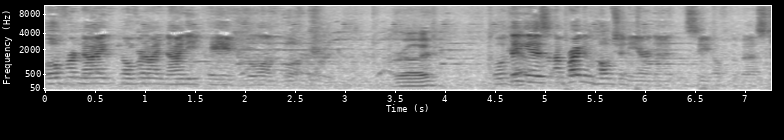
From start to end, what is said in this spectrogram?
overnight overnight 90 page long book. really? Well, the thing Yeah. is, I'm probably gonna publish it on the internet and see, hope for the best.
